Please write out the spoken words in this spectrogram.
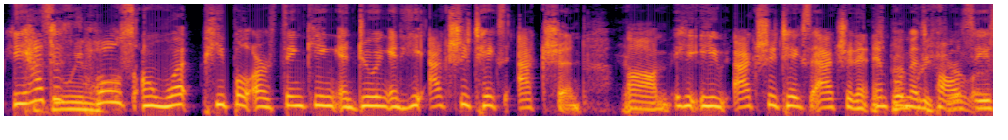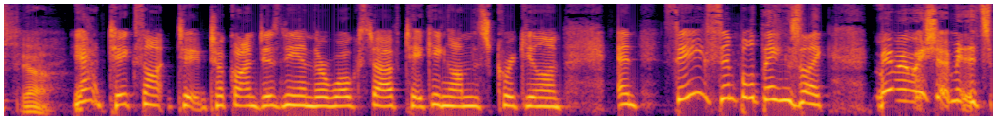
He has doing- his pulse on what people are thinking and doing, and he actually takes action. Um, he, he actually takes action and implements pretty fearless, policies. yeah. Yeah. Takes on, t- took on Disney and their woke stuff, taking on this curriculum and saying simple things like, maybe we should, I mean, it's,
